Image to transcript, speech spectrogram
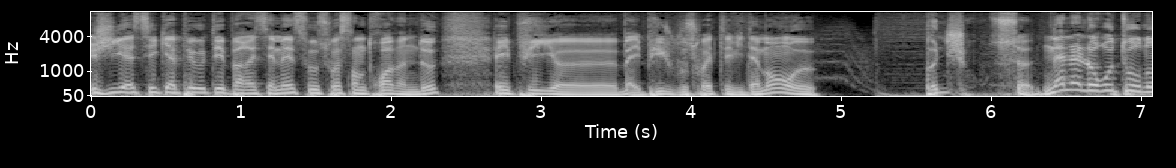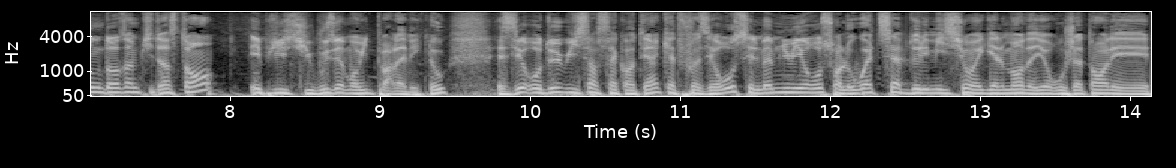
J A C K P O T par SMS au 63 22 et puis euh, bah et puis je vous souhaite évidemment euh, bonne chance. Nana le retour donc dans un petit instant. Et puis si vous avez envie de parler avec nous 02 851 4x0 c'est le même numéro sur le WhatsApp de l'émission également d'ailleurs où j'attends les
